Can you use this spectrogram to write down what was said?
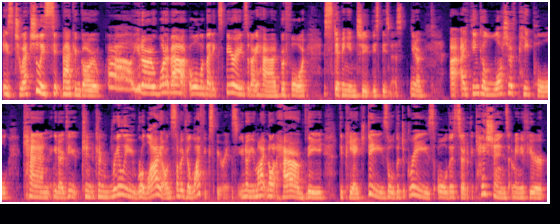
is to actually sit back and go, well, you know, what about all of that experience that I had before stepping into this business? You know, I think a lot of people can, you know, if you can can really rely on some of your life experience. You know, you might not have the the PhDs or the degrees or the certifications. I mean, if you're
